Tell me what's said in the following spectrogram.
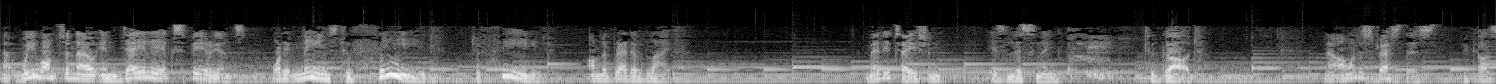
Uh, we want to know in daily experience what it means to feed, to feed on the bread of life. Meditation is listening to God. Now, I want to stress this because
